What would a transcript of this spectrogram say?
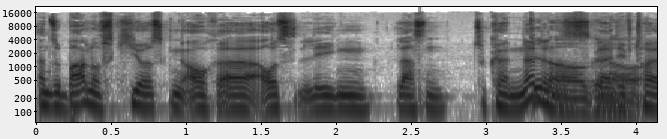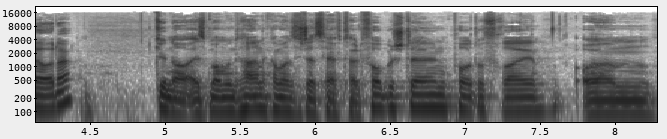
an so Bahnhofskiosken auch äh, auslegen lassen zu können. Ne? Genau, das ist genau. relativ teuer, oder? Genau, also momentan kann man sich das Heft halt vorbestellen, portofrei. Ähm,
